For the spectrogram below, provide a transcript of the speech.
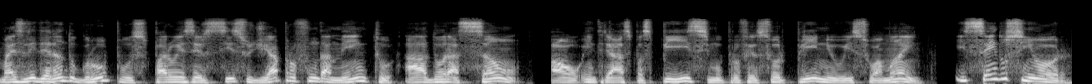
mas liderando grupos para o exercício de aprofundamento à adoração ao, entre aspas, piíssimo professor Plínio e sua mãe, e sendo o senhor,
